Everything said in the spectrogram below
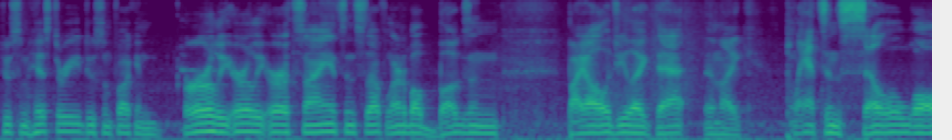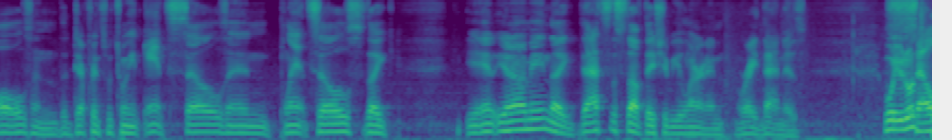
do some history, do some fucking early, early Earth science and stuff. Learn about bugs and biology like that, and like plants and cell walls, and the difference between ant cells and plant cells. Like, you you know what I mean? Like that's the stuff they should be learning right then. Is Well, you know, what's- cell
